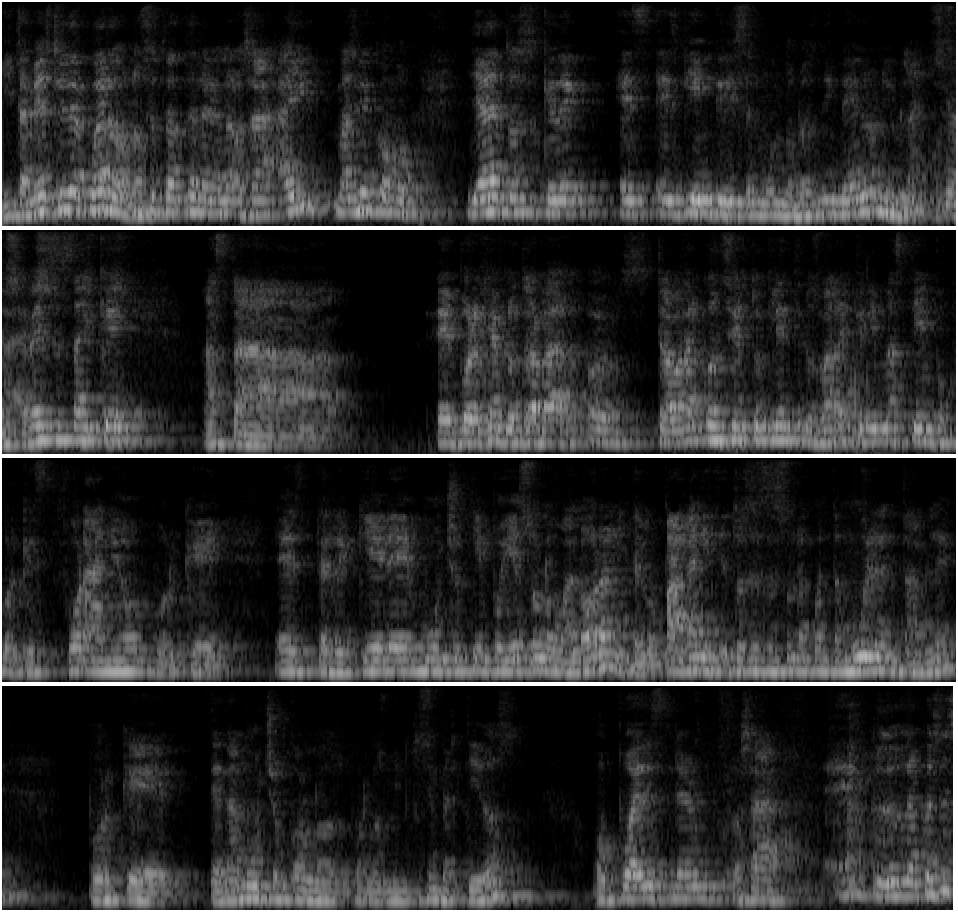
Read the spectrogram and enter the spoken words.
Y también estoy de acuerdo, no se trata de regalar, o sea, hay más bien como ya entonces quede, es, es, bien gris el mundo, no es ni negro ni blanco. o sea, a veces hay que hasta, eh, por ejemplo, trabajar con cierto cliente nos va a requerir más tiempo porque es foráneo, porque te requiere mucho tiempo y eso lo valoran y te lo pagan y entonces es una cuenta muy rentable porque te da mucho por los, por los minutos invertidos. O puedes tener, un, o sea, eh, la cosa es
